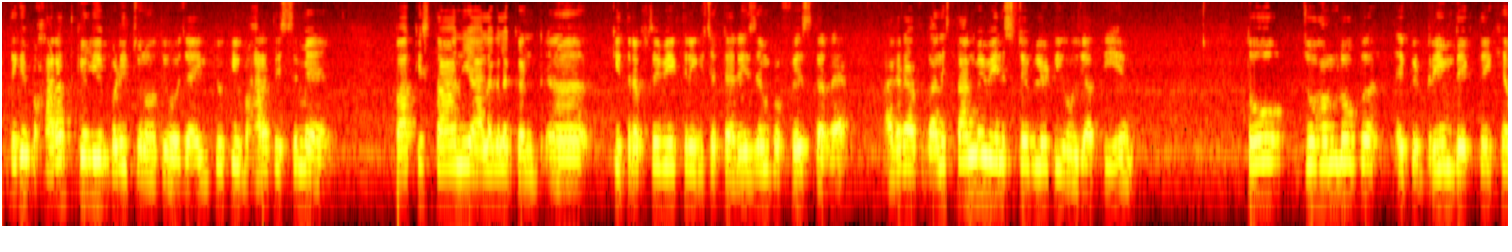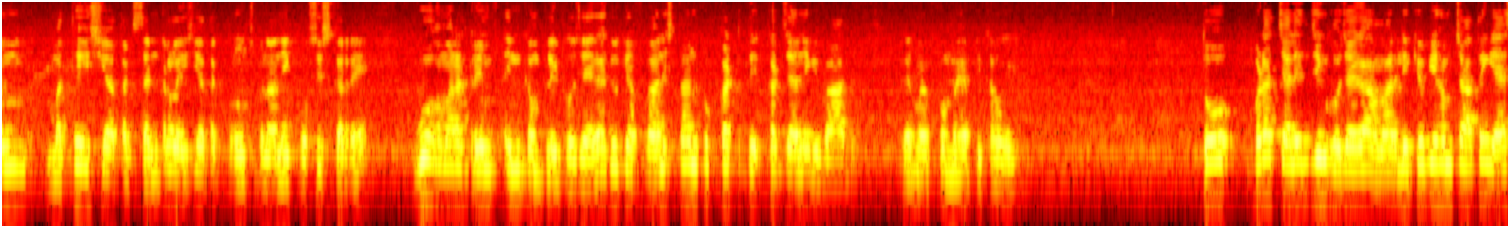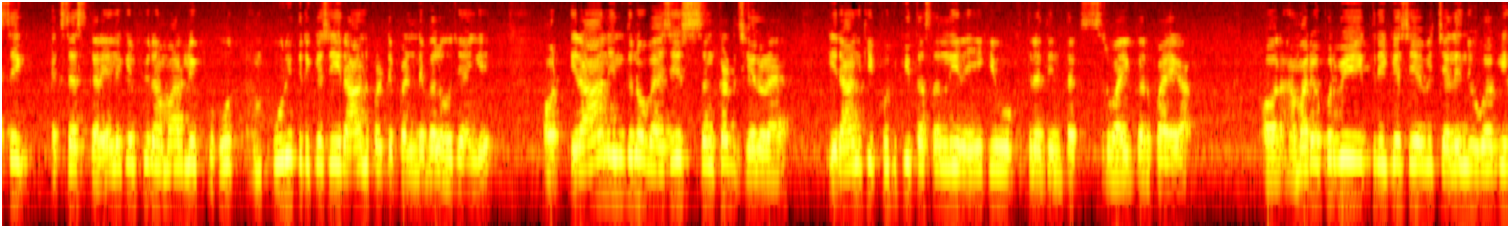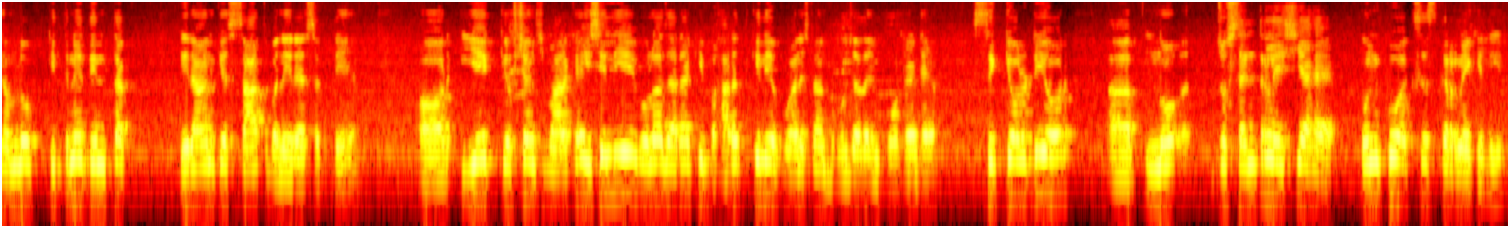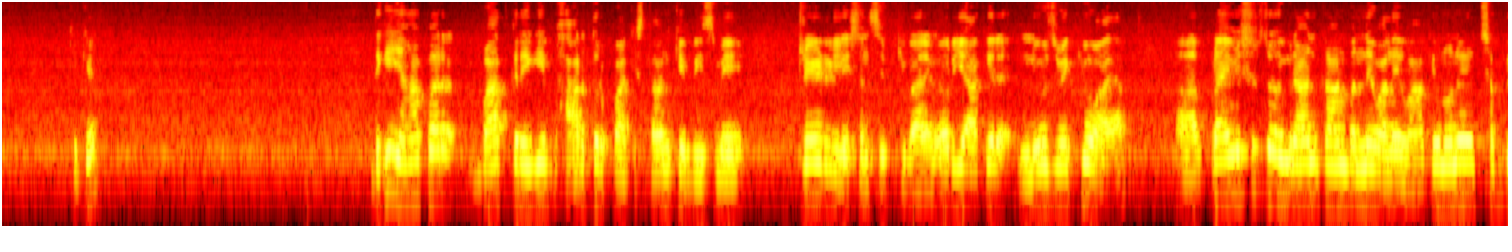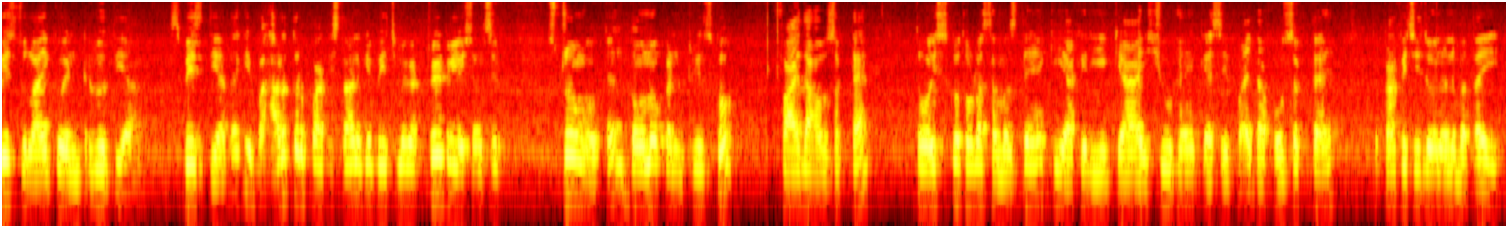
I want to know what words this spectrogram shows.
देखिए, भारत के लिए बड़ी चुनौती हो जाएगी, क्योंकि भारत इस समय पाकिस्तान या अलग अलग की तरफ़ से भी एक तरीके से टेररिज्म को फेस कर रहा है। अगर अफ़गानिस्तान में भी इंस्टेबिलिटी हो जाती है तो जो हम लोग एक ड्रीम देखते हैं कि हम मध्य एशिया तक सेंट्रल एशिया तक पहुँच बनाने की कोशिश कर रहे हैं वो हमारा ड्रीम इनकम्प्लीट हो जाएगा, क्योंकि अफ़गानिस्तान को कट कट जाने के बाद, अगर मैं आपको मैप दिखाऊँ तो बड़ा चैलेंजिंग हो जाएगा हमारे लिए, क्योंकि हम चाहते हैं कि ऐसे एक्सेस करें, लेकिन फिर हमारे लिए बहुत, हम पूरी तरीके से ईरान पर डिपेंडेबल हो जाएँगे। और ईरान इन दिनों वैसे ही संकट झेल रहा है। ईरान की खुद की तसल्ली नहीं कि वो कितने दिन तक सर्वाइव कर पाएगा। और हमारे ऊपर भी एक तरीके से अभी चैलेंज होगा कि हम लोग कितने दिन तक ईरान के साथ बने रह सकते हैं। और ये क्वेश्चन मार्क है। इसीलिए बोला जा रहा है कि भारत के लिए अफ़गानिस्तान बहुत ज़्यादा इम्पोर्टेंट है। सिक्योरिटी और आ, नो जो सेंट्रल एशिया है उनको एक्सेस करने के लिए। ठीक है? देखिए यहाँ पर बात करेगी भारत और पाकिस्तान के बीच में ट्रेड रिलेशनशिप के बारे में। और ये आखिर न्यूज़ में क्यों आया? प्राइम मिनिस्टर जो इमरान खान बनने वाले वहाँ के उन्होंने 26 जुलाई को इंटरव्यू दिया। स्पीच दिया था कि भारत और पाकिस्तान के बीच में अगर ट्रेड रिलेशनशिप स्ट्रॉन्ग होते हैं, दोनों कंट्रीज़ को फ़ायदा हो सकता है। तो इसको थोड़ा समझते हैं कि आखिर ये क्या इशू है, कैसे फ़ायदा हो सकता है। तो काफ़ी चीज़ें उन्होंने बताई।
